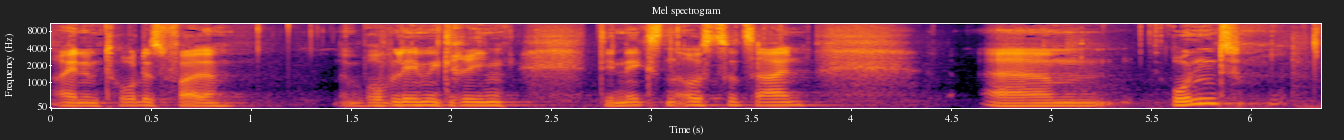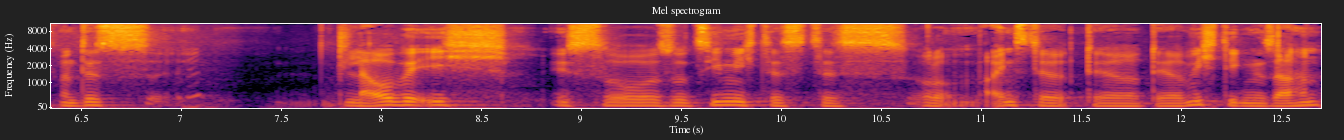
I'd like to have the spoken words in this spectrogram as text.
einem Todesfall Probleme kriegen, die nächsten auszuzahlen. Ähm, und, und das glaube ich, ist so, so ziemlich das, das, oder eins der, der, der wichtigen Sachen.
